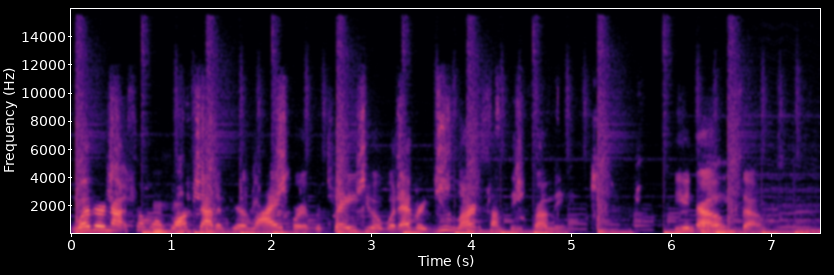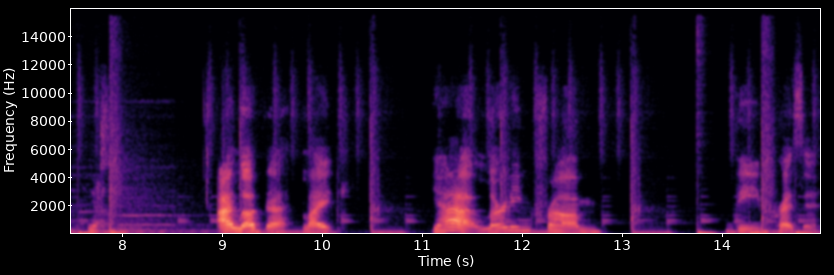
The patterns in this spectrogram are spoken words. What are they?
Whether or not someone mm-hmm. walks out of your life or betrays you or whatever, you learned something from it. You know, right. so yeah. I love that. Like, yeah, learning from the present,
